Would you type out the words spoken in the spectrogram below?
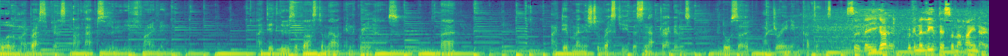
all of my brassicas are absolutely thriving. I did lose a vast amount in the greenhouse, but I did manage to rescue the snapdragons and also my geranium cuttings. So there you go, we're going to leave this on a high note.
